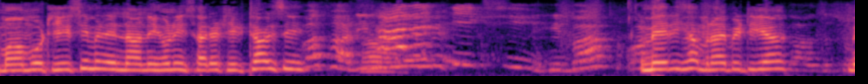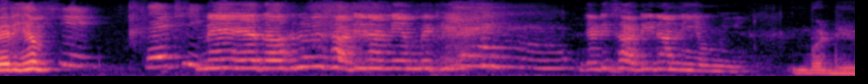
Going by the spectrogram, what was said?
ਮਾਮੂ ਠੀਕ ਸੀ ਮੇਰੇ ਨਾਨੀ ਹੋਣੀ ਸਾਰੇ ਠੀਕ ਠਾਕ ਸੀ ਹਿਬਾ ਸਾਡੀ ਨਾਨੀ ਹਿਬਾ ਮੇਰੀ ਹਮਰਾ ਬਿਟੀਆ ਮੇਰੀ ਹਮ ਨੇ ਇਹ ਦੱਸ ਨਹੀਂ ਵੀ ਸਾਡੀ ਨਾਨੀ ਅੰਮੀ ਠੀਕ ਸੀ ਜਿਹੜੀ ਸਾਡੀ ਨਾਨੀ ਅੰਮੀ ਹੈ ਵੱਡੀ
